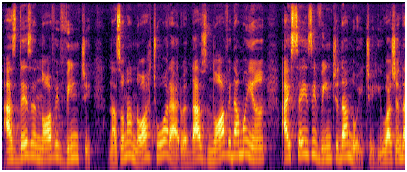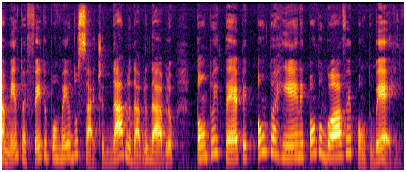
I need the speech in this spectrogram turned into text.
às 19h20. Na Zona Norte, o horário é das 9 da manhã às 6h20 da noite. E o agendamento é feito por meio do site www.itep.rn.gov.br.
